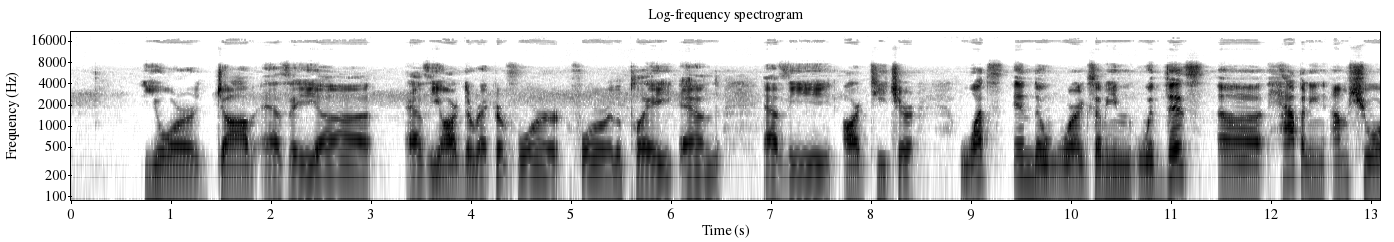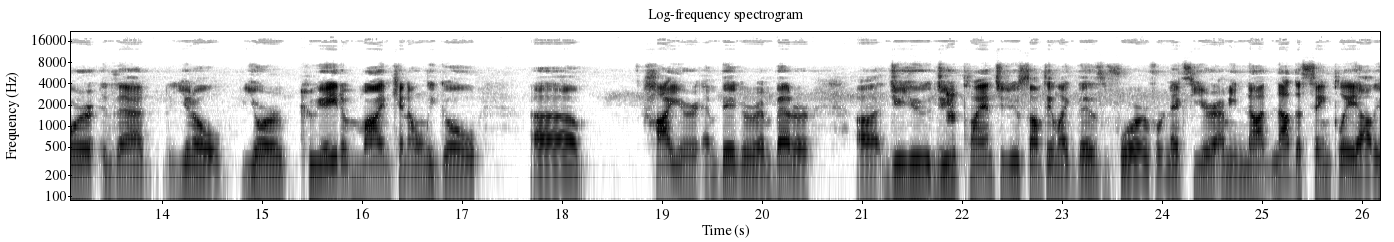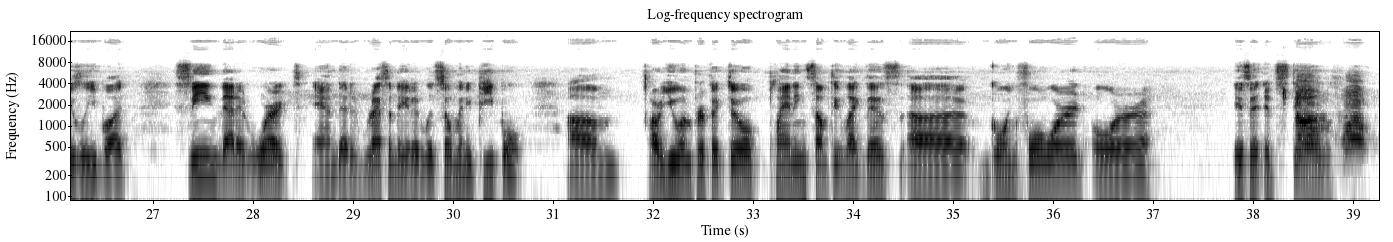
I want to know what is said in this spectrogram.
your job as a uh, as the art director for for the play and as the art teacher what's in the works? I mean with this uh, happening i'm sure that you know your creative mind can only go uh, higher and bigger and better. Uh, do you do you plan to do something like this for for next year? I mean not not the same play obviously but seeing that it worked and that it resonated with so many people um, are you and perfecto planning something like this uh, going forward or is it? It's still. Um, well,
